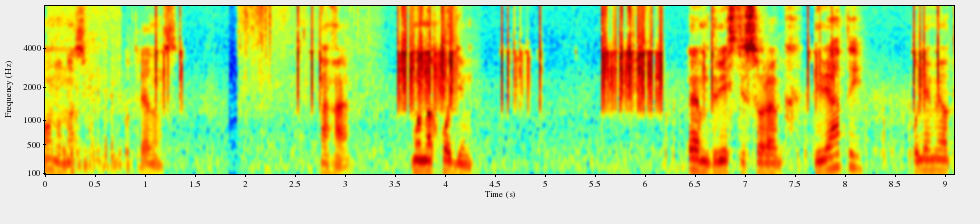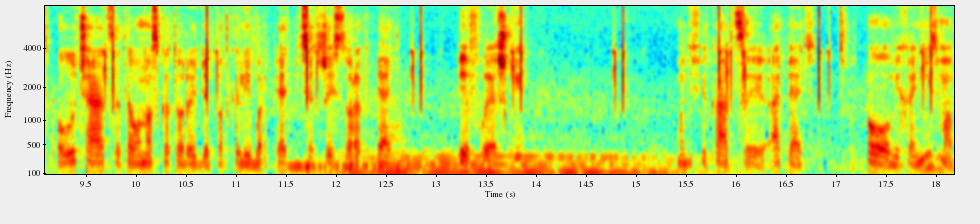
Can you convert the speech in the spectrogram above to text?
Он у нас вот рядом с... Ага. Мы находим М249. пулемет. Получается, это у нас который идет под калибр 5.56-45. Две флешки. Модификации опять спускового механизма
